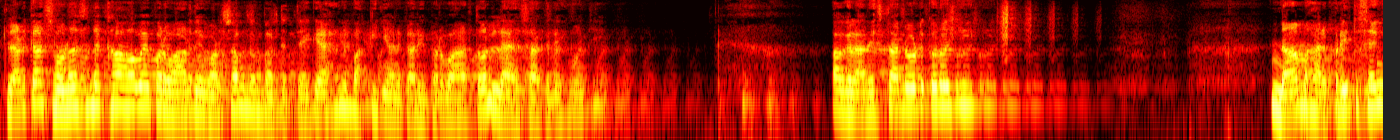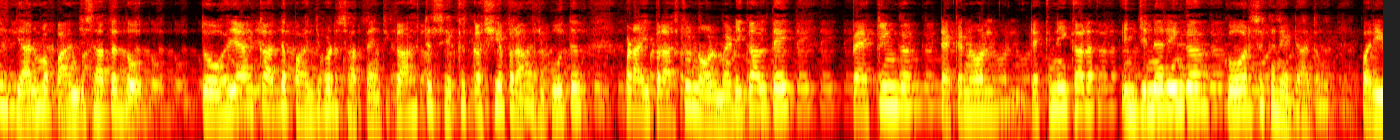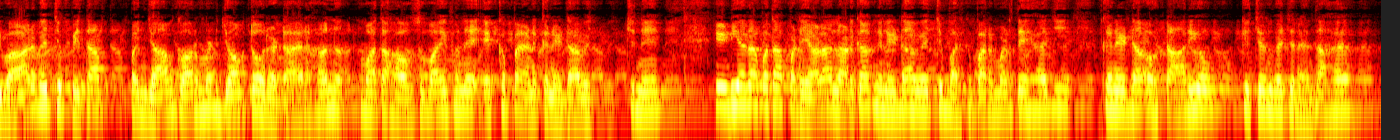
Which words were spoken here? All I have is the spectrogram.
ਲੜਕਾ ਸੋਹਣਾ ਸੁਨੱਖਾ ਹੋਵੇ, ਪਰਿਵਾਰ ਦੇ WhatsApp ਨੰਬਰ ਦਿੱਤੇ ਗਏ ਹਨ। ਬਾਕੀ ਜਾਣਕਾਰੀ ਪਰਿਵਾਰ ਤੋਂ ਲੈ ਸਕਦੇ ਹੋ ਜੀ। ਅਗਲਾ ਰਿਸ਼ਤਾ ਨੋਟ ਕਰੋ ਜੀ। ਨਾਮ ਹਰਪ੍ਰੀਤ ਸਿੰਘ, ਜਨਮ 5/7/2 2000 ਕੱਦ 5 foot 7 inch caste Sikh Kashyap Rajput, ਪੜ੍ਹਾਈ ਪਲੱਸ 2 ਨਾਨ ਮੈਡੀਕਲ ਤੇ packing technology technical engineering course Canada ਤੋਂ। ਪਰਿਵਾਰ ਵਿੱਚ ਪਿਤਾ ਪੰਜਾਬ ਗਵਰਨਮੈਂਟ ਜੌਬ ਤੋਂ ਰਿਟਾਇਰ ਹਨ। ਮਾਤਾ ਹਾਊਸਵਾਈਫ ਨੇ ਇੱਕ ਭੈਣ ਕੈਨੇਡਾ ਵਿੱਚ ਨੇ। ਇੰਡੀਆ ਦਾ ਪਤਾ ਪਟਿਆਲਾ ਲੜਕਾ ਕੈਨੇਡਾ ਵਿੱਚ ਵਰਕ ਪਰਮਿਟ ਤੇ ਹੈ ਜੀ। ਕੈਨੇਡਾ ਓਟਾਰੀਓ ਕਿਚਨ ਵਿੱਚ ਰਹਿੰਦਾ ਹੈ।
